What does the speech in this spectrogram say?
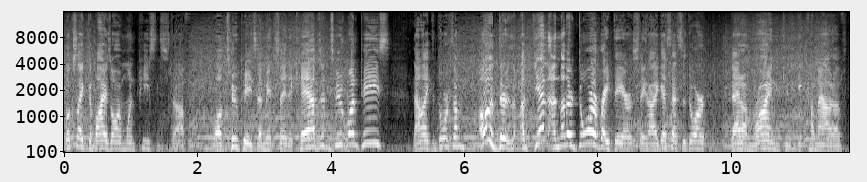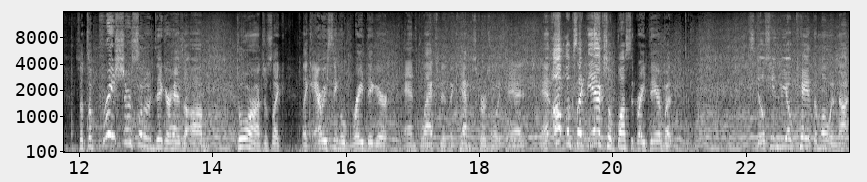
looks like the body's all in one piece and stuff. Well, two pieces. I meant to say the cab's in two, one piece. Not like the door something. Oh, there's, again, another door right there. Saying, I guess that's the door that um Ryan can, can come out of. So it's a pretty sure Son of a Digger has a um door on, just like like every single Grave Digger and Blacksmith the Captain's Curse always had. And oh, looks like the axle busted right there, but still seem to be okay at the moment. Not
